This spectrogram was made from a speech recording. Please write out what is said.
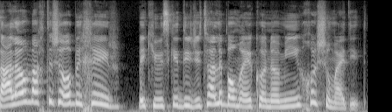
سلام وقت شما بخیر. به کیوسک دیجیتال با ما اکونومی خوش اومدید.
